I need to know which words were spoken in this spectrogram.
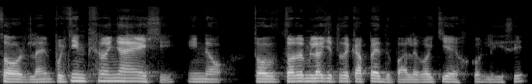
storyline, που εκείνη τη χρονιά έχει, είναι ο, το, τώρα μιλάω για το 15 πάλι, εγώ εκεί έχω κολλήσει,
